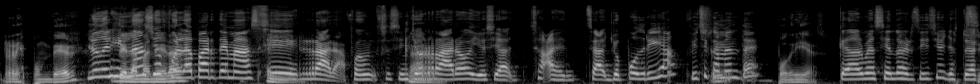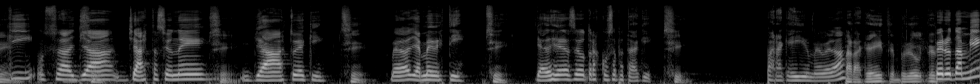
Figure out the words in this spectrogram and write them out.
Responder. Lo del de la gimnasio fue manera- la parte más Sí. eh, rara, fue, un- se sintió Claro. raro y yo decía, o sea, yo podría físicamente Sí, podrías. quedarme haciendo ejercicio, ya estoy Sí. aquí, o sea, ya, ya estacioné, Sí. ya estoy aquí, Sí, ¿verdad? Ya me vestí, sí, ya dejé de hacer otras cosas para estar aquí. sí. ¿Para qué irme, verdad? ¿Para qué? Pero, Pero también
